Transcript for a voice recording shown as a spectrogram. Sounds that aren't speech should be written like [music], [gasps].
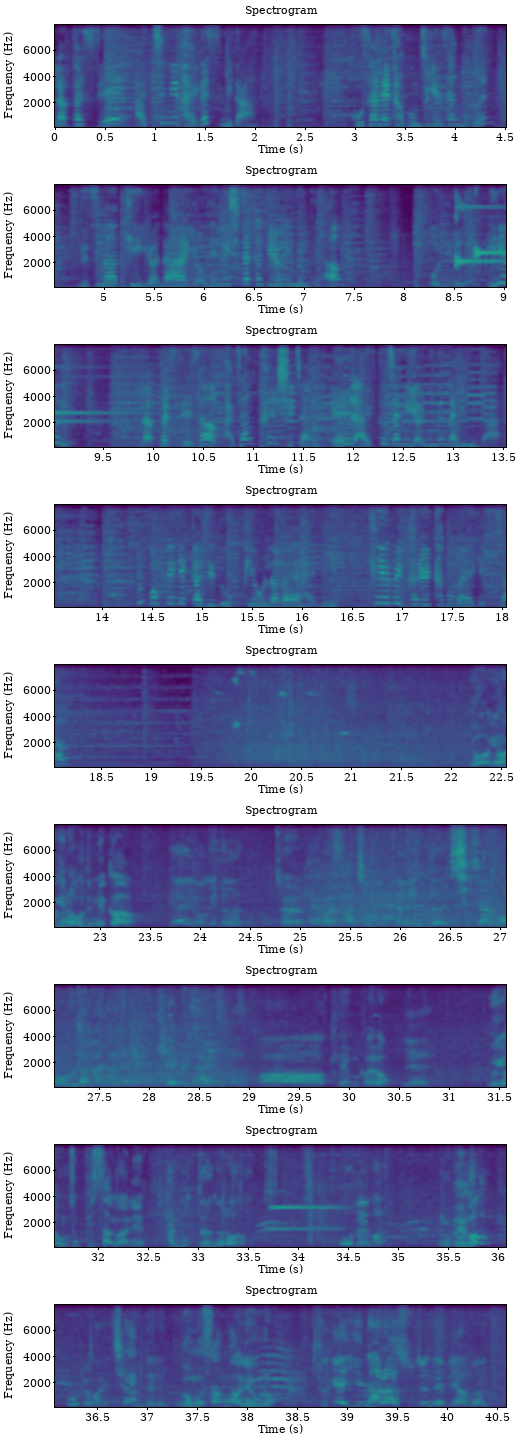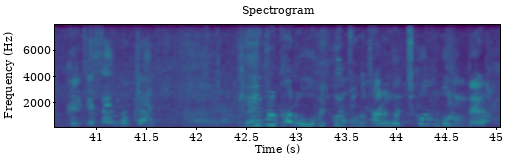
라파스에 아침이 밝았습니다. 고산에 적응 중인 상국은 늦지막히 일어나 여행을 시작하기로 했는데요. 오늘은 일요일. 라파스에서 가장 큰 시장 엘 알토장이 열리는 날입니다. 꼭대기까지 높이 올라가야 하니 케이블카를 타고 가야겠죠? 여, 여기는 어딥니까? 네, 여기는 저 네. 해발 4,000m에 있는 시장으로 올라가는 케이블카입니다. 아 케이블카요? 예, 여기 엄청 비싼 거 아니에요? 한국 돈으로 500원? 500원? 500원이 채 안 되는 돈. 너무 싼 거 아니에요 그럼? 그게 이 나라 수준에 비하면 그렇게 싼 것도 아니에요. 케이블카로 500원 주고 타는 건 처음 보는데? 와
